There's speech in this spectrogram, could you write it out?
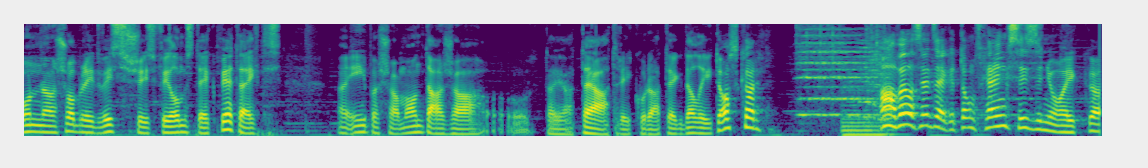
Un uh, šobrīd visas šīs filmas tiek pieteiktas uh, īpašā montāžā uh, tajā teātrī, kurā tiek dalīti Oskari. Ah, vēl es redzēju, ka Toms Hanks izziņoja, ka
